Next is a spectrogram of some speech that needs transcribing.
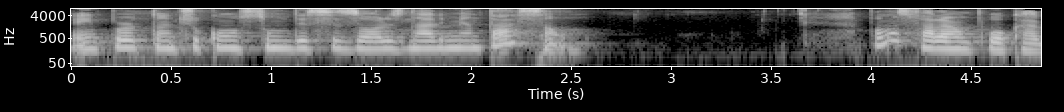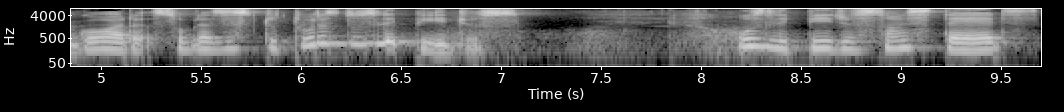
é importante o consumo desses óleos na alimentação. Vamos falar um pouco agora sobre as estruturas dos lipídios. Os lipídios são estéreis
